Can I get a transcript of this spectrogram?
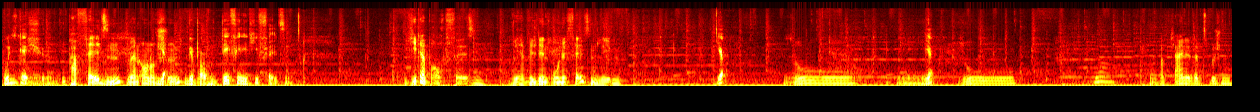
Wunderschön. Ein paar Felsen wären auch noch Ja, schön. wir brauchen definitiv Felsen. Jeder braucht Felsen. Wer will denn ohne Felsen leben? Ja, So, ja. so. Ja. Ein paar kleine dazwischen.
